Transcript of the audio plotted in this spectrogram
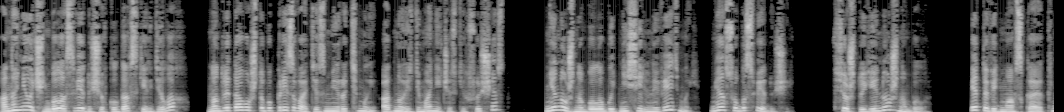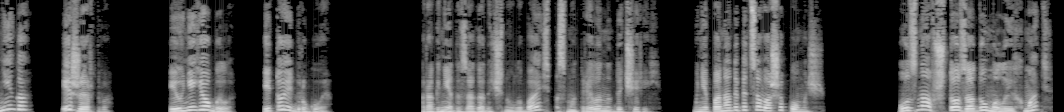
Она не очень была сведуща в колдовских делах, но для того, чтобы призвать из мира тьмы одно из демонических существ, не нужно было быть ни сильной ведьмой, ни особо сведущей. Все, что ей нужно было, это ведьмовская книга и жертва. И у нее было и то, и другое. Рогнеда, загадочно улыбаясь, посмотрела на дочерей. «Мне понадобится ваша помощь». Узнав, что задумала их мать,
